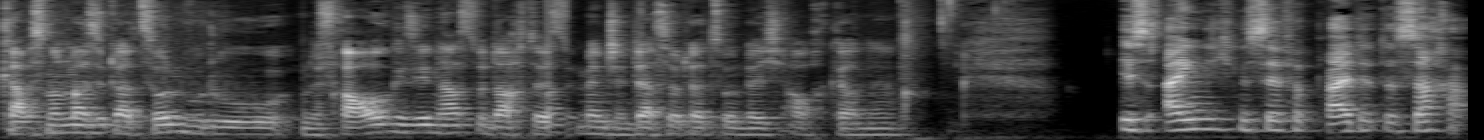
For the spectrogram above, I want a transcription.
Gab es manchmal Situationen, wo du eine Frau gesehen hast und dachtest, Mensch, in der Situation wäre ich auch gerne ist eigentlich eine sehr verbreitete Sache.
